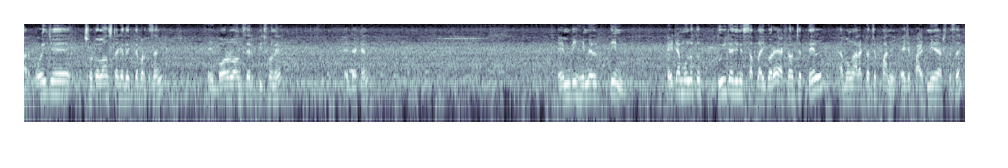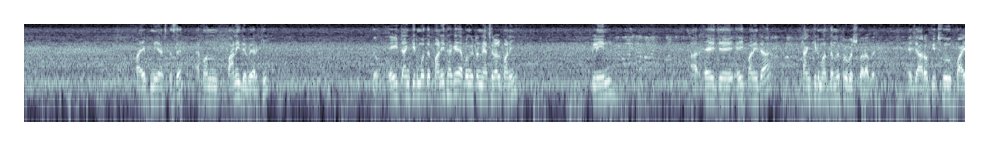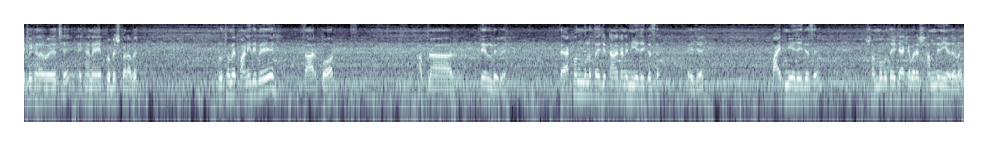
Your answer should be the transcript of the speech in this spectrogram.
আর ওই যে ছোট লঞ্চটাকে দেখতে পারতেছেন, এই বড় লঞ্চের পিছনে, এই দেখেন। এমবি হিমেল তিন, এইটা মূলত দুইটা জিনিস সাপ্লাই করে, একটা হচ্ছে তেল এবং আর একটা হচ্ছে পানি। এই যে পাইপ নিয়ে আসতেছে, পাইপ নিয়ে আসতেছে, এখন পানি দেবে আর কি। তো এই ট্যাঙ্কির মধ্যে পানি থাকে এবং এটা ন্যাচারাল পানি। ক্লিন। আর এই যে এই পানিটা ট্যাঙ্কির মাধ্যমে প্রবেশ করাবে। এই যে আরও কিছু পাইপ এখানে রয়েছে, এখানে প্রবেশ করাবে। প্রথমে পানি দেবে, তারপর আপনার তেল দেবে। তো এখন মূলত এই যে টানে টানে নিয়ে যাইতেছে, এই যে পাইপ নিয়ে যাইতেছে। সম্ভবত এটা একেবারে সামনে নিয়ে যাবে,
